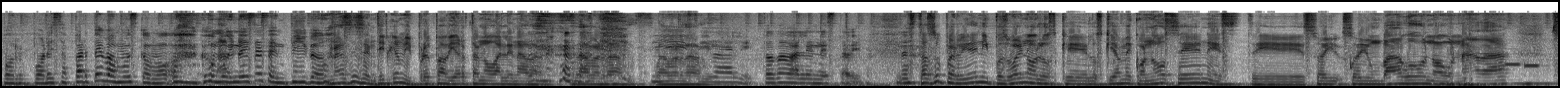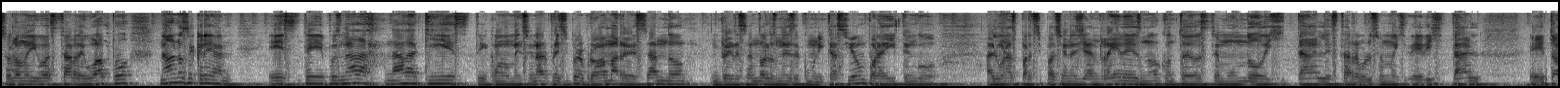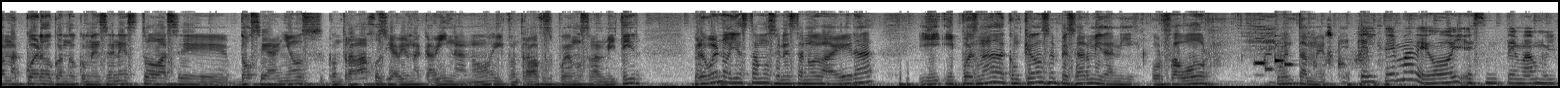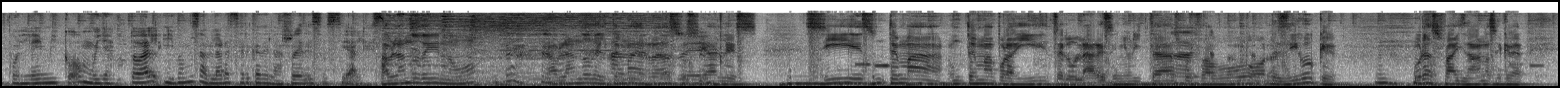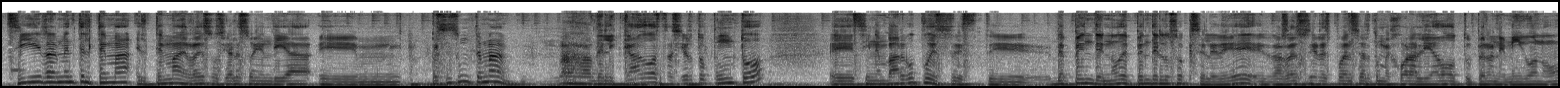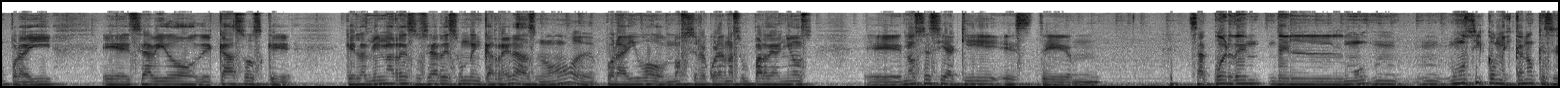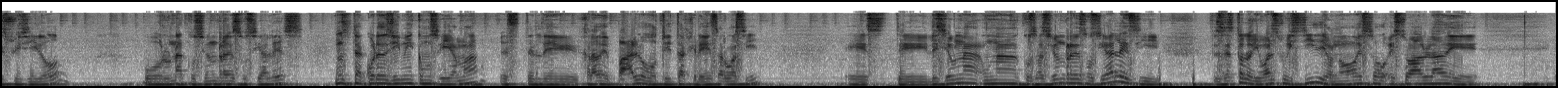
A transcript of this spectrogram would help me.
por, por esa parte vamos como, como en ese sentido. Me hace sentir que mi prepa abierta no vale nada, la verdad, Sí, la verdad. sí vale, todo vale en esta vida. Está súper bien y pues bueno, los que los que ya me conocen, este, soy soy un vago, no hago nada, solo me digo estar de guapo. No, no se crean. Este, pues nada, nada aquí, este, como mencioné al principio del programa, regresando, regresando a los medios de comunicación, por ahí tengo algunas participaciones ya en redes, ¿no? Con todo este mundo digital, esta revolución eh, digital. Eh, me acuerdo cuando comencé en esto hace 12 años con trabajos y había una cabina, ¿no? Y con trabajos podíamos transmitir. Pero bueno, ya estamos en esta nueva era. Y, y pues nada, ¿con qué vamos a empezar, mi Dani? Por favor. Cuéntame. El tema de hoy es un tema muy polémico, muy actual y vamos a hablar acerca de las redes sociales. Hablando de, ¿no? Hablando del tema de redes de- sociales. Sí, es un tema, un tema por ahí, celulares, señoritas, por favor. perdón. Les digo que puras fallas, no, no se crean. Sí, realmente el tema, el tema de redes sociales hoy en día, eh, pues es un tema ah, delicado hasta cierto punto. Eh, sin embargo, pues este depende, ¿no? Depende del uso que se le dé. Las redes sociales pueden ser tu mejor aliado o tu peor enemigo, ¿no? Por ahí eh, se ha habido de casos que, que las mismas redes sociales hunden carreras, ¿no? Eh, por ahí no sé si recuerdan, hace un par de años, no sé si aquí este mm, se acuerden del mu- m- m- músico mexicano que se suicidó por una acusación en redes sociales. No sé si te acuerdas, Jimmy, cómo se llama, este, el de Jarabe Palo o Tita Jerez, algo así. Este, le hicieron una, una acusación en redes sociales y pues esto lo llevó al suicidio, ¿no? Eso, eso habla de,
